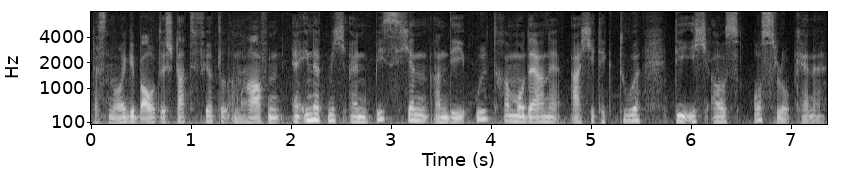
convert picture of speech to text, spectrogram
Das neu gebaute Stadtviertel am Hafen erinnert mich ein bisschen an die ultramoderne Architektur, die ich aus Oslo kenne.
